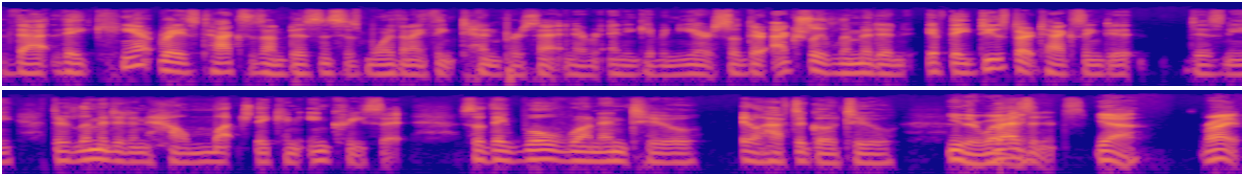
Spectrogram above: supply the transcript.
that they can't raise taxes on businesses more than I think 10% in every, any given year. So they're actually limited if they do start taxing Di- Disney, they're limited in how much they can increase it. So they will run into it'll have to go to Either way. residents. Yeah, right.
